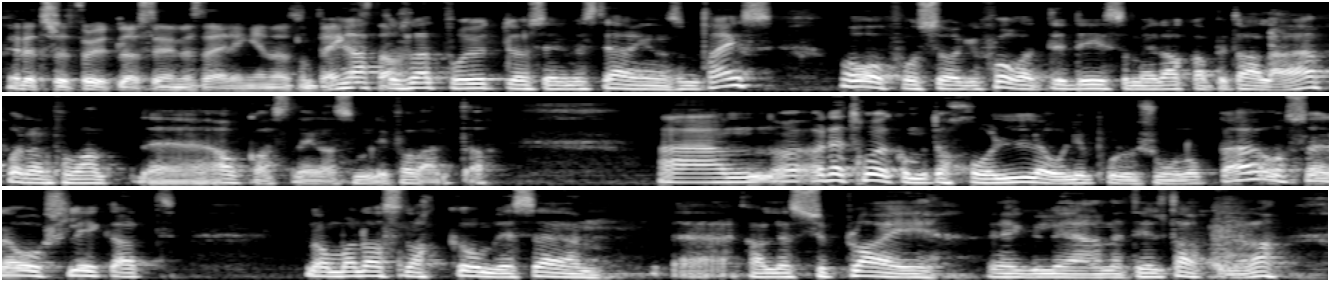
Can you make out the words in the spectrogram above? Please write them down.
Rett og slett for å utløse investeringene som trengs? Rett og slett for å utløse investeringene som trengs, og for å sørge for at de som er da kapitaleiere, får den eh, avkastninga som de forventer. Og Det tror jeg kommer til å holde oljeproduksjonen oppe. Og så er det også slik at når man da snakker om disse eh, supply-regulerende tiltakene, da,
